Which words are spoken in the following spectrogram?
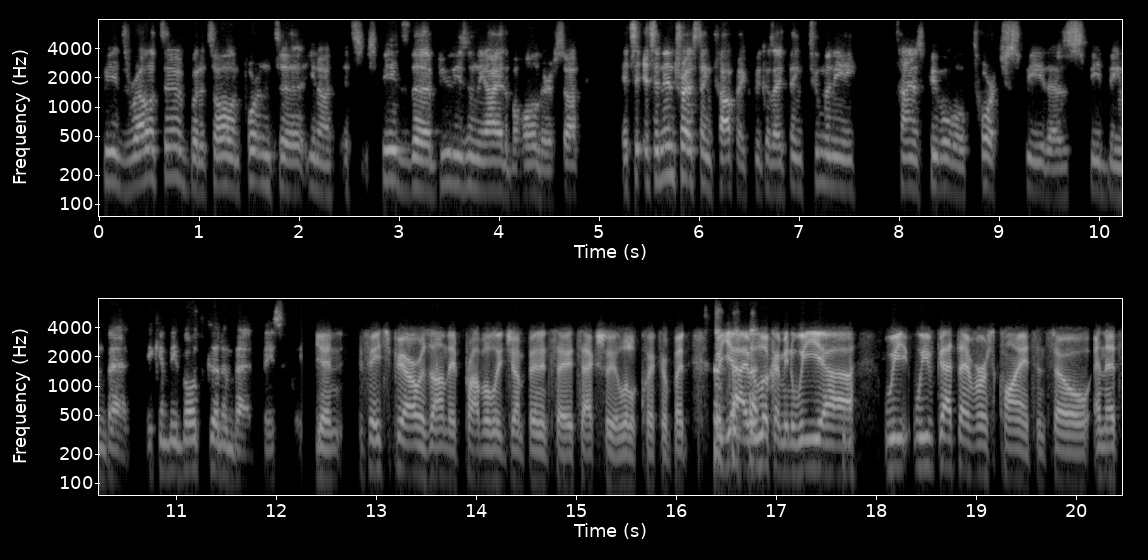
speed's relative, but it's all important to, you know, it's speed's the beauty's in the eye of the beholder. So it's, it's an interesting topic because I think too many times people will torch speed as speed being bad. It can be both good and bad, basically. Yeah, and if HPR was on, they'd probably jump in and say it's actually a little quicker. But but yeah, I mean, look, I mean, we uh, we we've got diverse clients, and so and that's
